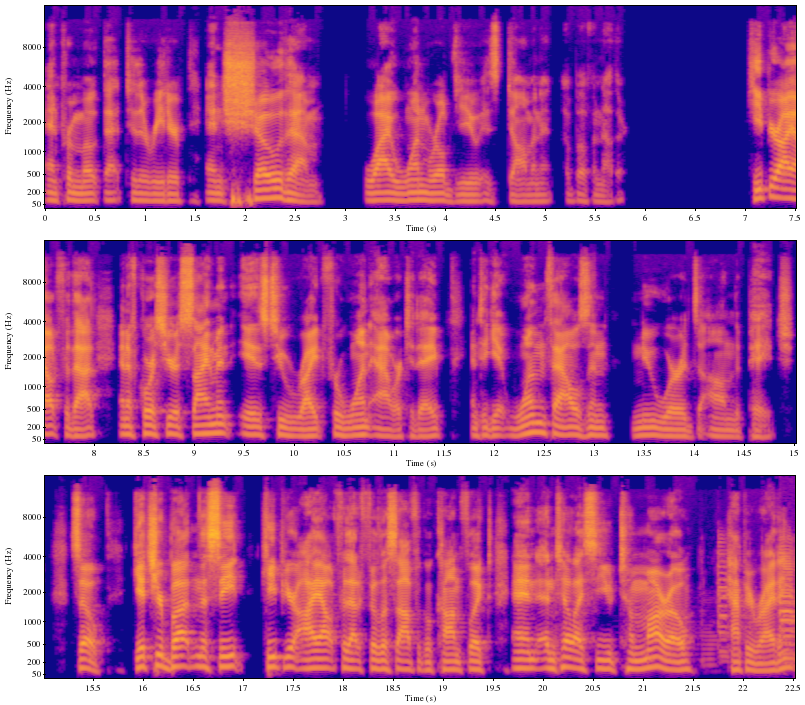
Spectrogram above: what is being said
and promote that to the reader and show them why one worldview is dominant above another. Keep your eye out for that. And of course, your assignment is to write for one hour today and to get 1,000 new words on the page. So get your butt in the seat, keep your eye out for that philosophical conflict. And until I see you tomorrow, happy writing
